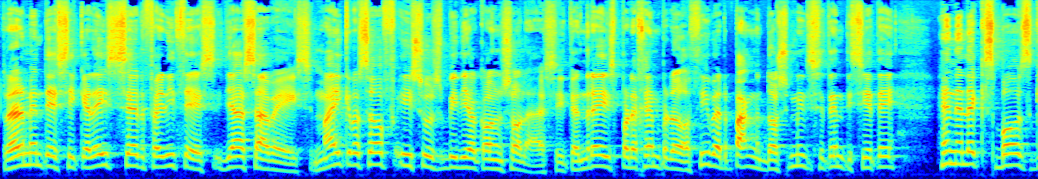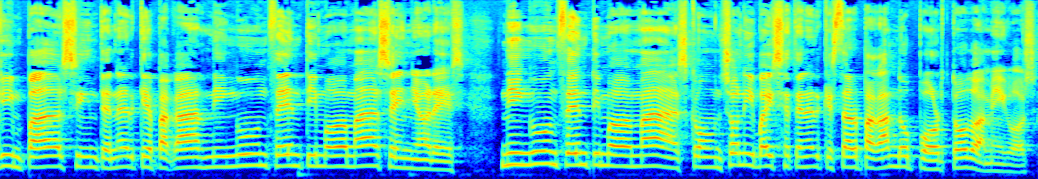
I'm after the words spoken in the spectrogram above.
Realmente, si queréis ser felices, ya sabéis, Microsoft y sus videoconsolas. Y tendréis, por ejemplo, Cyberpunk 2077 en el Xbox Game Pass sin tener que pagar ningún céntimo más, señores. Ningún céntimo más. Con Sony vais a tener que estar pagando por todo, amigos.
